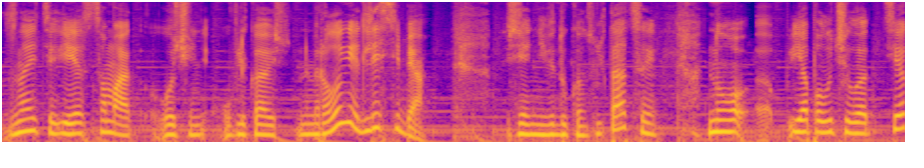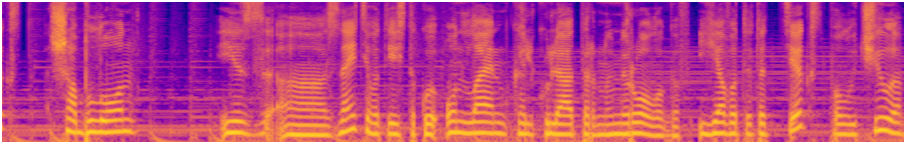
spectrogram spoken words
знаете, я сама очень увлекаюсь нумерологией для себя. То есть я не веду консультации, но я получила текст, шаблон из, э, знаете, вот есть такой онлайн-калькулятор нумерологов, и я вот этот текст получила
